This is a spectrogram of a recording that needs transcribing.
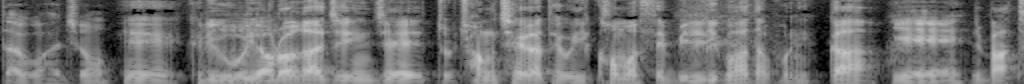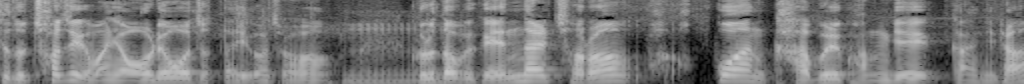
다고 하죠. 예, 그리고 뭐 음. 여러 가지 이제 좀 정체가 되고 이커머스에 밀리고 하다 보니까 예. 마트도 처지가 많이 어려워졌다 이거죠. 음. 그러다 보니까 옛날처럼 확고한 갑을 관계가 아니라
